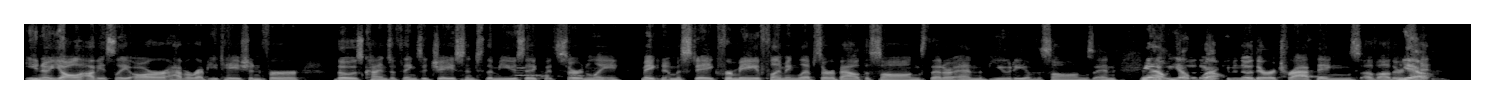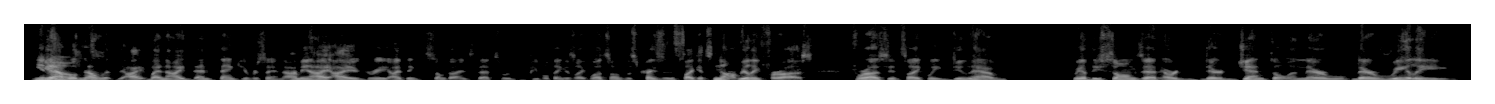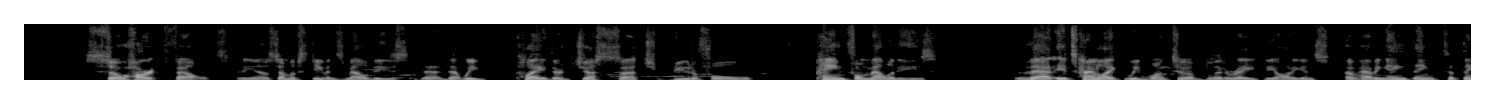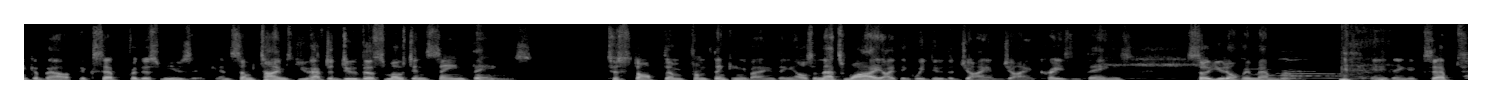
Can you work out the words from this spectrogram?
you know y'all obviously are have a reputation for those kinds of things adjacent to the music but certainly make no mistake for me flaming lips are about the songs that are and the beauty of the songs. And yeah yeah well, even though there are trappings of other yeah. things, you yeah know? well no i and i and thank you for saying that. I mean i i agree. I think sometimes that's what people think is like well it's all this crazy. It's like it's not really for us. For us it's like we do have we have these songs that are they're gentle and they're they're really so heartfelt. You know, some of Steven's melodies that, that we play, they're just such beautiful, painful melodies that it's kind of like we want to obliterate the audience of having anything to think about except for this music. And sometimes you have to do this most insane things to stop them from thinking about anything else. And that's why I think we do the giant, giant, crazy things. So you don't remember anything except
